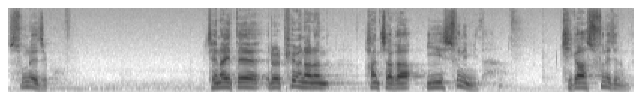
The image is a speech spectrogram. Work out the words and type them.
순해지고 제 나이 때를 표현하는 한자가 이순입니다. 기가 순해지는 거예요.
